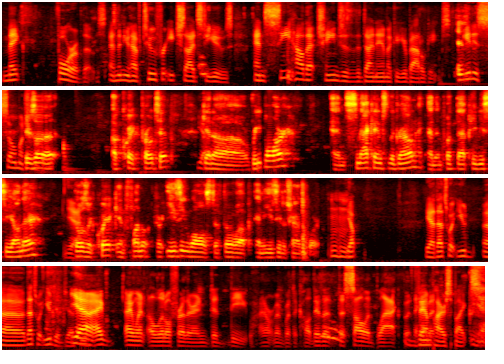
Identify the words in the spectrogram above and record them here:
Make four of those, and then you have two for each sides to use, and see how that changes the dynamic of your battle games. Here's- it is so much. Here's fun. a a quick pro tip: Yeah. get a rebar and smack it into the ground, and then put that PVC on there. Yeah. Those are quick and fun, or easy walls to throw up and easy to transport. Yep. Yeah, that's what you. Uh, that's what you did, Jeff. Yeah, I I went a little further and did the I don't remember what they're called. They're the, the solid black, but they have vampire it- spikes. Yeah,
